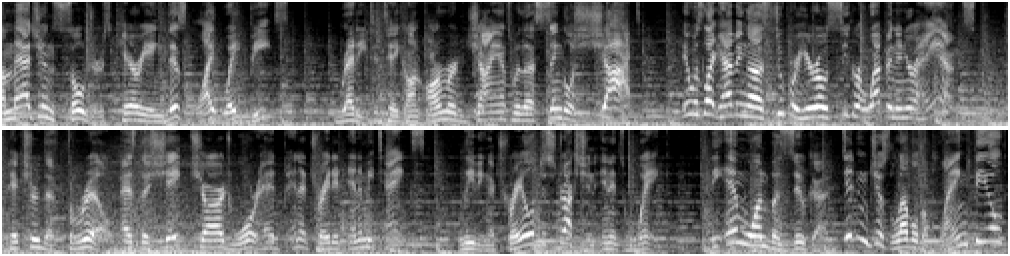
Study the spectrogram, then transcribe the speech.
Imagine soldiers carrying this lightweight beast, ready to take on armored giants with a single shot. It was like having a superhero's secret weapon in your hands. Picture the thrill as the shape charge warhead penetrated enemy tanks, leaving a trail of destruction in its wake. The M1 bazooka didn't just level the playing field,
